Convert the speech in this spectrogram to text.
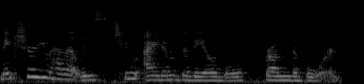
make sure you have at least two items available from the board.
